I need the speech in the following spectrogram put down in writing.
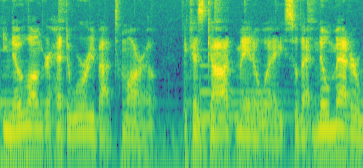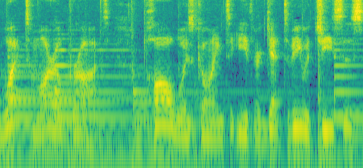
He no longer had to worry about tomorrow because God made a way so that no matter what tomorrow brought, Paul was going to either get to be with Jesus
